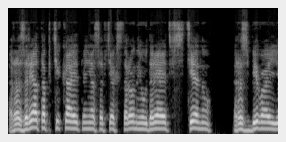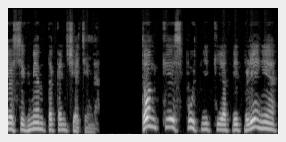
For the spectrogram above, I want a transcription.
Разряд обтекает меня со всех сторон и ударяет в стену, разбивая ее сегмент окончательно. Тонкие спутники ответвления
